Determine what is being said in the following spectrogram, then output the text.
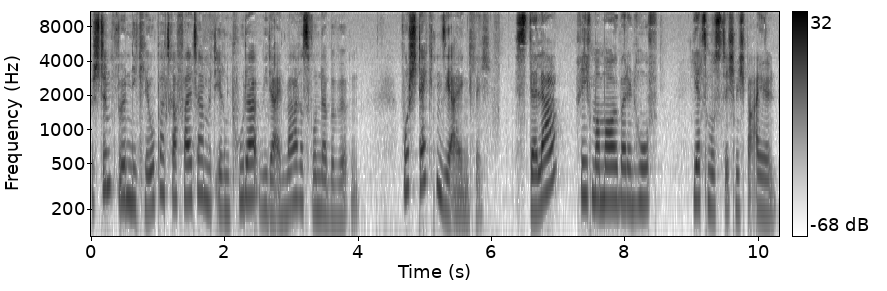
Bestimmt würden die Kleopatra-Falter mit ihrem Puder wieder ein wahres Wunder bewirken. Wo steckten sie eigentlich? Stella? rief Mama über den Hof. Jetzt musste ich mich beeilen.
